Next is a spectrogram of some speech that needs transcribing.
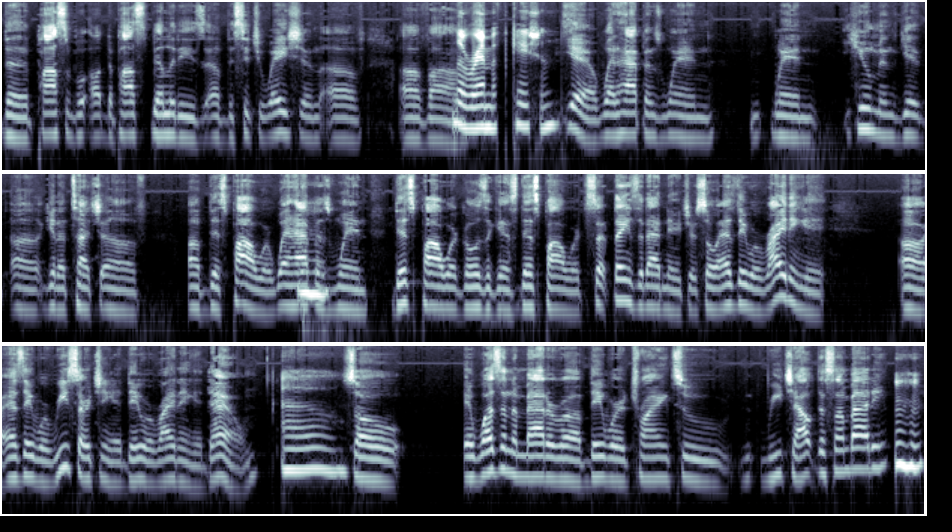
the possible uh, the possibilities of the situation of of um, the ramifications. yeah what happens when when humans get uh get a touch of of this power. What happens when this power goes against this power? So things of that nature. So as they were writing it uh as they were researching it they were writing it down. Oh. so it wasn't a matter of they were trying to reach out to somebody Mhm.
